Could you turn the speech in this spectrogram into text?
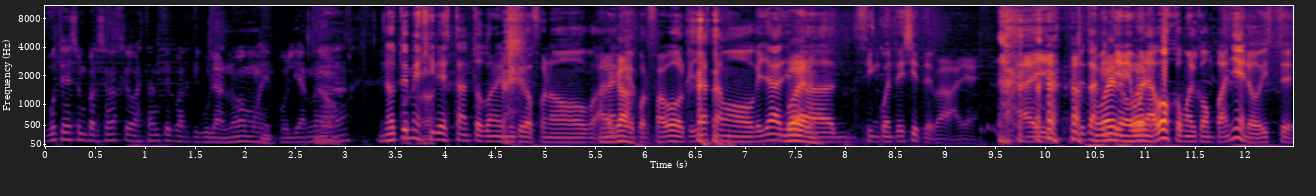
vos tenés un personaje bastante particular, no vamos a spoilear No. nada. No te Por me favor. gires tanto con el micrófono. Aranque, por favor, que ya estamos, que ya Bueno. lleva 57. Va, bien. Ahí. Usted también Bueno, tiene bueno. buena voz como el compañero, ¿viste?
